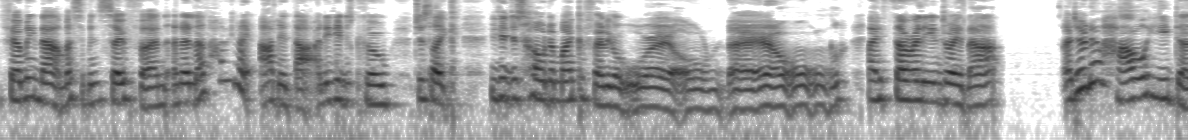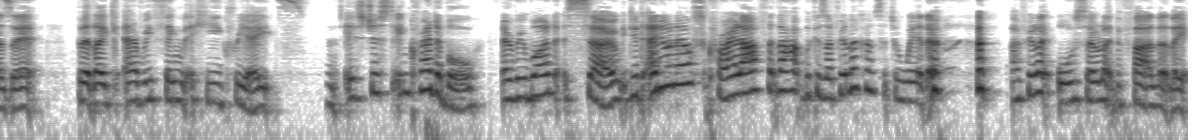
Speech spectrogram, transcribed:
filming that must have been so fun and I love how he like added that and he didn't just go just like he didn't just hold a microphone and go on down. I thoroughly enjoyed that. I don't know how he does it, but like everything that he creates is just incredible. Everyone, so did anyone else cry laugh at that? Because I feel like I'm such a weirdo. I feel like also like the fact that they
